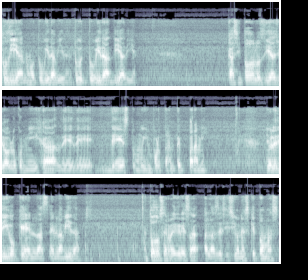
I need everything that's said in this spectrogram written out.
tu día, ¿no? Tu vida, vida, tu, tu, vida día a día. Casi todos los días yo hablo con mi hija de, de, de esto, muy importante para mí. Yo le digo que en, las, en la vida todo se regresa a las decisiones que tomas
